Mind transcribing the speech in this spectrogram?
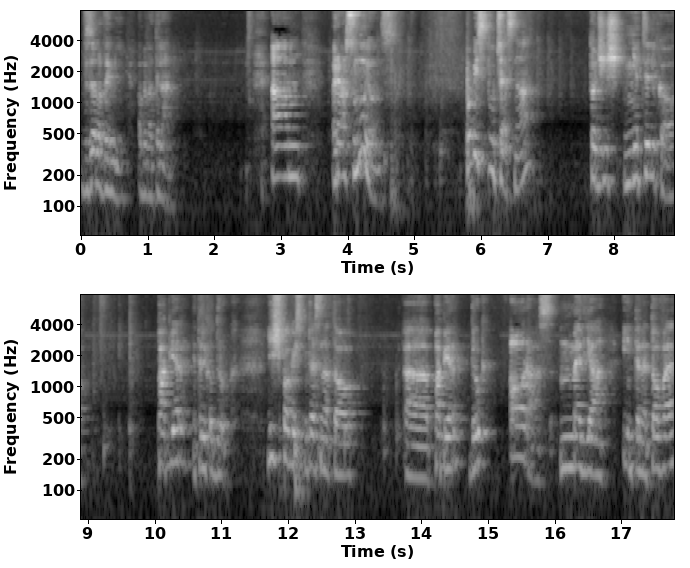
wzorowymi obywatelami. Um, reasumując, powieść współczesna to dziś nie tylko papier, nie tylko druk. Dziś powieść współczesna to e, papier, druk oraz media internetowe,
